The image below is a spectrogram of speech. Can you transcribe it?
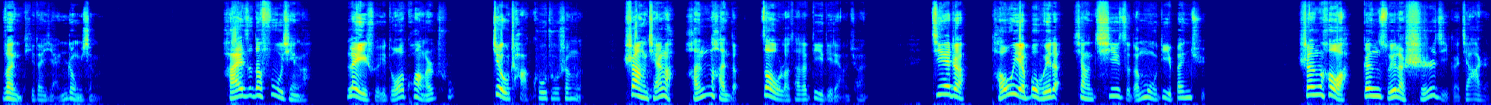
问题的严重性了。孩子的父亲啊，泪水夺眶而出，就差哭出声了，上前啊，狠狠地揍了他的弟弟两拳，接着头也不回的向妻子的墓地奔去，身后啊跟随了十几个家人，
